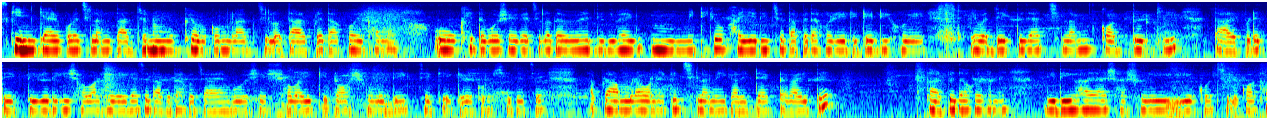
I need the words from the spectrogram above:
স্কিন কেয়ার করেছিলাম, তার জন্য মুখে ওরকম লাগছিল। তারপরে দেখো এখানে ও খেতে বসে গেছিল, তারপরে দিদিভাই মিঠিকেও খাইয়ে দিচ্ছে, তারপরে দেখো রেডি টেডি হয়ে এবার দেখতে যাচ্ছিলাম কদ্দূর কি, তারপরে দেখতে গিয়ে দেখি সবার হয়ে গেছে, তারপরে দেখো জামাই বসে সবাইকে টস মেরে দেখছে কে কীরকম সেজেছে, তারপরে আমরা অনেকে ছিলাম এই গাড়িটা, একটা গাড়িতে, তারপরে দেখো এখানে দিদিভাই আর শাশুড়ি ইয়ে করছিল, কথা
